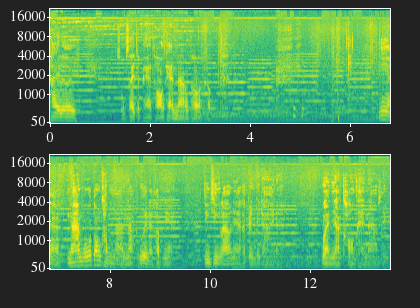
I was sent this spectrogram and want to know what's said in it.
ายเลย สงสัยจะแพ้ท้องแทนน้ำเขาอะครับ เนี่ยน้ำเขาก็ต้องทำงานหนักด้วยนะครับเนี่ย จริง ๆ แล้วเนี่ยถ้าเป็นไปได้นะแวนอยากท้องแทนน้ำซะอีก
